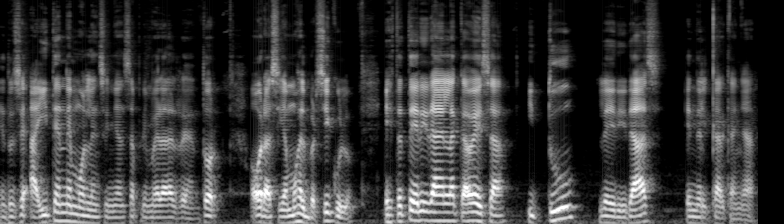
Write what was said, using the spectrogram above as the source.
Entonces ahí tenemos la enseñanza primera del Redentor. Ahora, sigamos el versículo. Este te herirá en la cabeza y tú le herirás en el carcañar.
